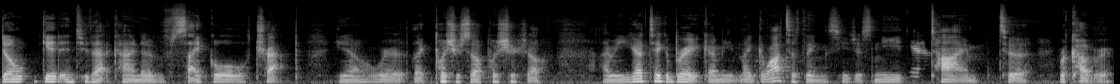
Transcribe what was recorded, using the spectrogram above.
don't get into that kind of cycle trap. You know, where like push yourself, push yourself. I mean, you got to take a break. I mean, like lots of things, you just need yeah. time to recover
